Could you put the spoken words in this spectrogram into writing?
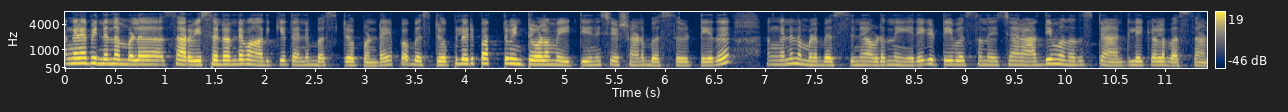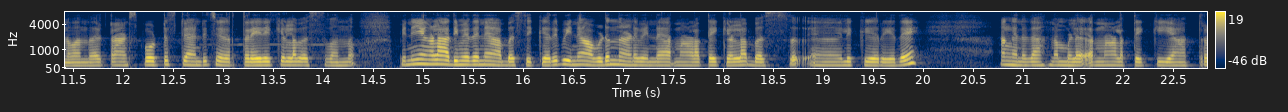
അങ്ങനെ പിന്നെ നമ്മൾ സർവീസ് സെന്ററിന്റെ വാതിക്ക് തന്നെ ബസ് സ്റ്റോപ്പ് ഉണ്ട്. ഇപ്പോൾ ബസ് സ്റ്റോപ്പിൽ ഒരു പത്ത് മിനിറ്റോളം വെയിറ്റ് ചെയ്തതിന് ശേഷമാണ് ബസ് കിട്ടിയത്. അങ്ങനെ നമ്മൾ ബസ്സിന് അവിടെ നേരെ കിട്ടിയ ബസ് എന്ന് വെച്ചാൽ ആദ്യം വന്നത് സ്റ്റാൻഡിലേക്കുള്ള ബസ്സാണ് വന്നത്. ട്രാൻസ്പോർട്ട് സ്റ്റാൻഡ് ചേർത്തലയിലേക്കുള്ള ബസ് വന്നു. പിന്നെ ഞങ്ങൾ ആദ്യമേ തന്നെ ആ ബസ്സിൽ കയറി. പിന്നെ അവിടെ നിന്നാണ് പിന്നെ എറണാകുളത്തേക്കുള്ള ബസ്സിൽ കയറിയത്. അങ്ങനെതാ നമ്മൾ എറണാകുളത്തേക്ക് യാത്ര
